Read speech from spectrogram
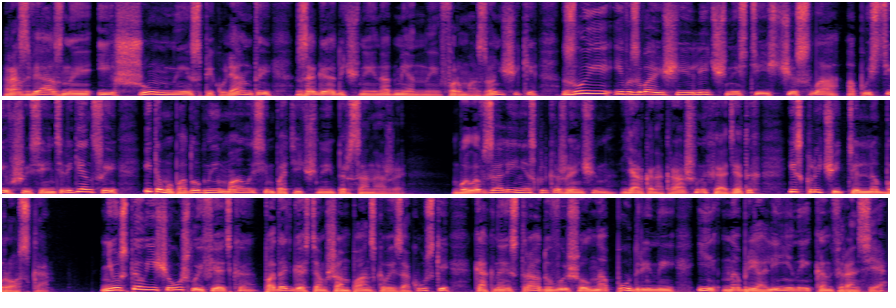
развязные и шумные спекулянты, загадочные надменные формазонщики, злые и вызывающие личности из числа опустившейся интеллигенции и тому подобные малосимпатичные персонажи. Было в зале несколько женщин, ярко накрашенных и одетых исключительно броско. Не успел еще ушлый Федька подать гостям шампанского и закуски, как на эстраду вышел напудренный и набриолиненный конферансье.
